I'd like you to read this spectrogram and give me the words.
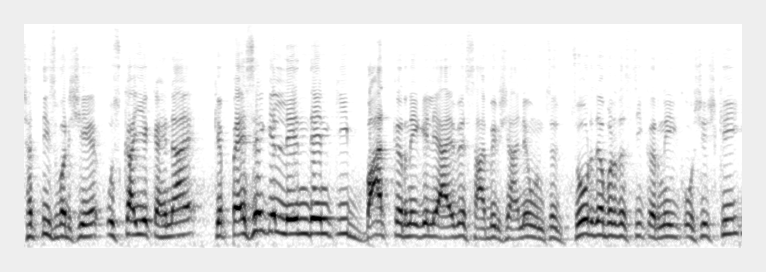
36 वर्षीय है उसका यह कहना है कि पैसे के लेन देन की बात करने के लिए आए हुए साबिर शाह ने उनसे ज़ोर ज़बरदस्ती करने की कोशिश की।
